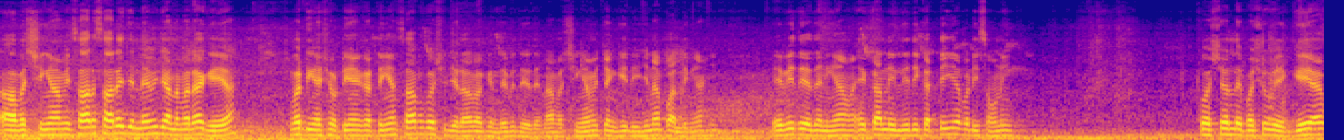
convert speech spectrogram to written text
ਆ ਵੱਛੀਆਂ ਵੀ ਸਾਰੇ ਸਾਰੇ ਜਿੰਨੇ ਵੀ ਜਾਨਵਰ ਹੈਗੇ ਆ, ਵੱਡੀਆਂ ਛੋਟੀਆਂ ਕੱਟੀਆਂ, ਸਭ ਕੁਝ ਜਿਹੜਾ ਵਾ ਕਹਿੰਦੇ ਵੀ ਦੇ ਦੇਣਾ। ਵੱਛੀਆਂ ਵੀ ਚੰਗੀ ਰੀਝ ਨਾਲ ਪਾਲੀਆਂ ਸੀ, ਇਹ ਵੀ ਦੇ ਦੇਣੀਆਂ ਵਾ। ਇੱਕ ਆ ਨੀਲੀ ਦੀ ਕੱਟੀ ਆ, ਬੜੀ ਸੋਹਣੀ। ਕੁਛ ਹਲੇ ਪਸ਼ੂ ਵੇਖ ਗਏ ਆ,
